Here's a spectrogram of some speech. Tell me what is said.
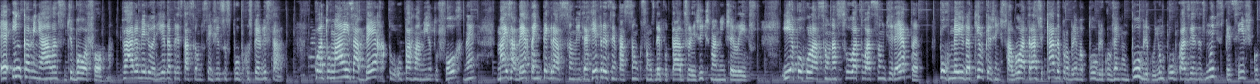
é, encaminhá-las de boa forma para a melhoria da prestação dos serviços públicos pelo Estado. Quanto mais aberto o parlamento for, né, mais aberta a integração entre a representação, que são os deputados legitimamente eleitos, e a população na sua atuação direta, por meio daquilo que a gente falou, atrás de cada problema público vem um público, e um público às vezes muito específico,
